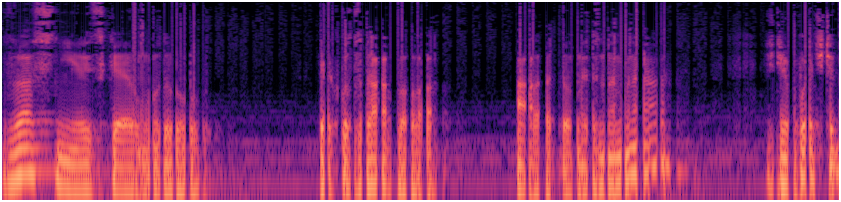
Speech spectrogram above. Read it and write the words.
vlastní lidskému druhu jako zábava. Ale to neznamená, že počet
